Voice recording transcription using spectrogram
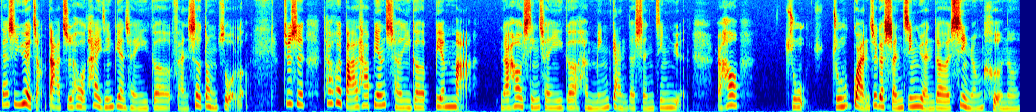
但是越长大之后，他已经变成一个反射动作了，就是他会把它编成一个编码，然后形成一个很敏感的神经元，然后主主管这个神经元的杏仁核呢，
